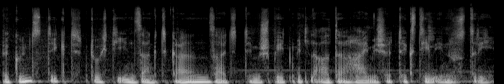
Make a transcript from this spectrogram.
begünstigt durch die in St. Gallen seit dem Spätmittelalter heimische Textilindustrie.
